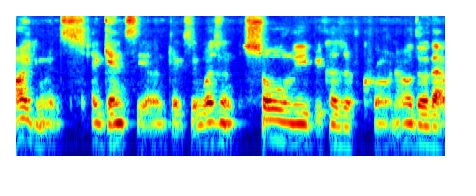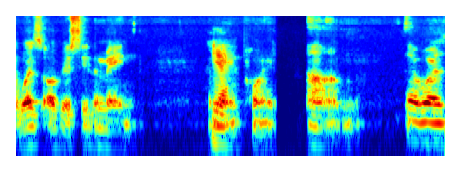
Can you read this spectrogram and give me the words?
arguments against the Olympics. It wasn't solely because of Corona, although that was obviously the main, the Yeah. main point. Um, there was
